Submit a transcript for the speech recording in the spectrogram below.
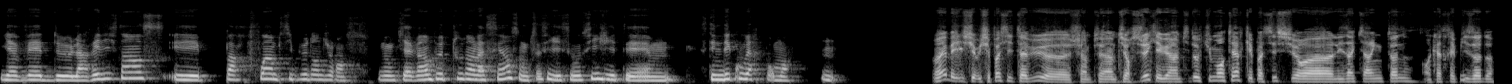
il y avait de la résistance et parfois un petit peu d'endurance. Donc il y avait un peu de tout dans la séance. Donc ça c'est aussi j'étais c'était une découverte pour moi. Mm. Ouais, mais je, sais pas si tu as vu, euh, je suis un, un, petit hors sujet, qu'il y a eu un petit documentaire qui est passé sur euh, Lisa Carrington en quatre épisodes.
